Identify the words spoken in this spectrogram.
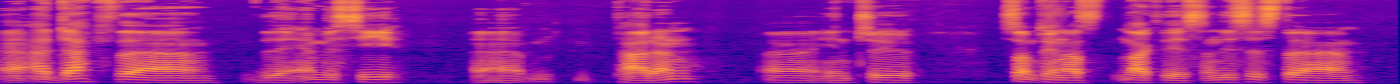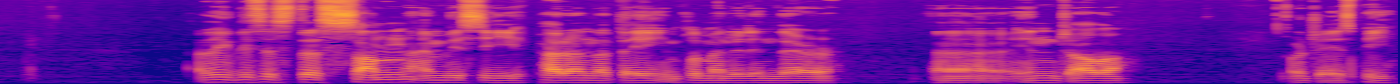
uh, adapt the the MVC um, pattern uh, into something else like this. And this is the I think this is the Sun MVC pattern that they implemented in their uh, in Java or JSP.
